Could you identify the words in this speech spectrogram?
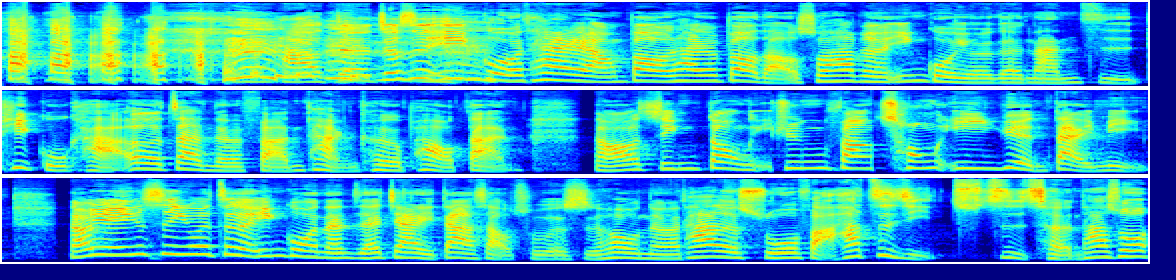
好的，就是英国《太阳报》他就报道说，他们英国有一个男子屁股卡二战的反坦克炮弹，然后惊动军方冲医院待命。然后原因是因为这个英国男子在家里大扫除的时候呢，他的说法他自己自称，他说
